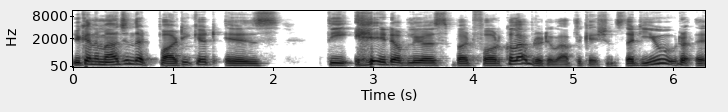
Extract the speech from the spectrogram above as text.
You can imagine that PartyKit is the AWS, but for collaborative applications, that you r- uh,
